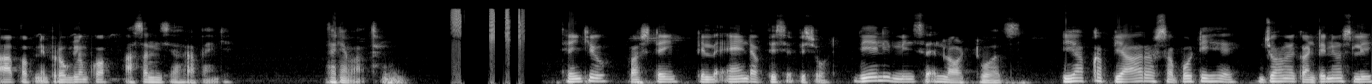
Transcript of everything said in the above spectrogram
आप अपने प्रॉब्लम को आसानी से हरा पाएँगे। धन्यवाद। Thank you for staying till the end of this episode really means a lot to us ये आपका प्यार और सपोर्ट ही है, जो हमें कंटिन्यूसली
